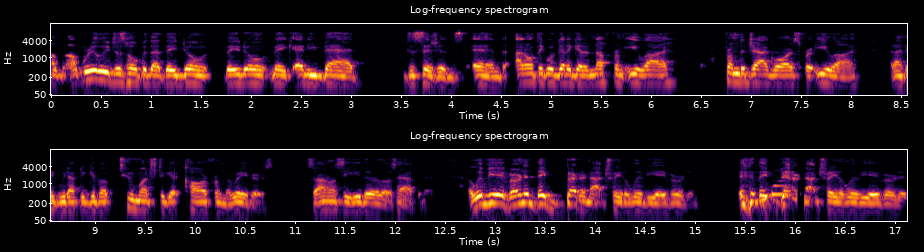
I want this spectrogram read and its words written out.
I'm, I'm really just hoping that they don't, they don't make any bad decisions. And I don't think we're going to get enough from Eli, from the Jaguars for Eli. And I think we'd have to give up too much to get Carr from the Raiders. So I don't see either of those happening. Olivier Vernon, they better not trade Olivier Vernon. they What? better not trade Olivier Vernon.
